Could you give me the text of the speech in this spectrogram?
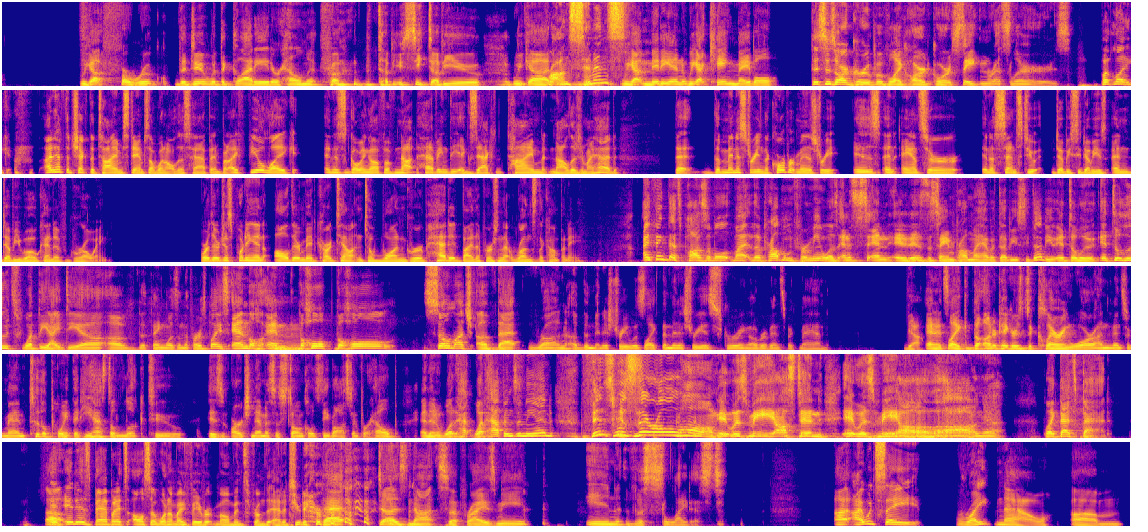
we got Faarooq, the dude with the gladiator helmet from WCW. We got Ron Simmons? We got Mideon. We got King Mabel. This is our group of like hardcore Satan wrestlers. But like, I'd have to check the timestamps on when all this happened. But I feel like, and this is going off of not having the exact time knowledge in my head, that the ministry and the corporate ministry is an answer in a sense to WCW's NWO kind of growing. Where they're just putting in all their mid card talent into one group headed by the person that runs the company. I think that's possible. My the problem for me was, and it's and it is the same problem I have with WCW. It dilute it dilutes what the idea of the thing was in the first place, and the and Mhm. the whole the whole so much of that run of the ministry was like the ministry is screwing over Vince McMahon. Yeah. And it's like the Undertaker's declaring war on Vince McMahon to the point that he has to look to his arch nemesis Stone Cold Steve Austin for help. And then what ha- what happens in the end? Vince was there all along. It was me, Austin. It was me all along. Like that's bad. Uh, it, it is bad, but it's also one of my favorite moments from the Attitude Era. that does not surprise me in the slightest. uh, I would say right now, um,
